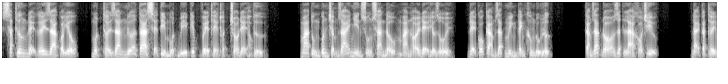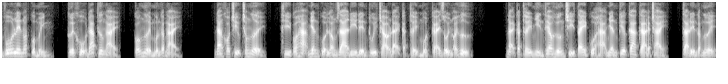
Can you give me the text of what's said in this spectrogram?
sát thương đệ gây ra quá yếu, một thời gian nữa ta sẽ tìm một bí kíp về thể thuật cho đệ học thử. Ma tùng quân chậm rãi nhìn xuống sàn đấu mà nói đệ hiểu rồi, đệ có cảm giác mình đánh không đủ lực. Cảm giác đó rất là khó chịu. Đại cắt thầy vỗ lên nót của mình, cười khổ đáp thương ngài, có người muốn gặp ngài. Đang khó chịu trong người thì có hạ nhân của long gia đi đến túi chào đại cắt thầy một cái rồi nói hử. Đại cắt thầy nhìn theo hướng chỉ tay của hạ nhân kia, ca ca đẹp trai, ta đến gặp ngươi.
